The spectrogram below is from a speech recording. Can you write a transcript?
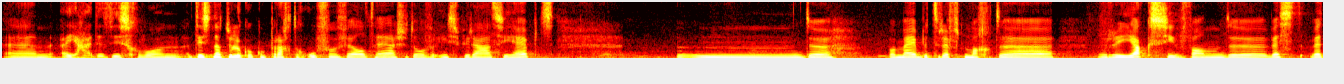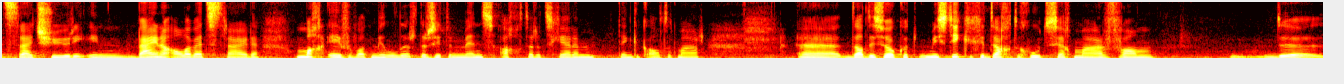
En eh, ja, dit is gewoon. Het is natuurlijk ook een prachtig oefenveld hè, als je het over inspiratie hebt. Mm, De, wat mij betreft mag de reactie van de west- wedstrijdjury in bijna alle wedstrijden mag even wat milder. Er zit een mens achter het scherm, denk ik altijd maar. Eh, dat is ook het mystieke gedachtegoed, zeg maar, van de,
